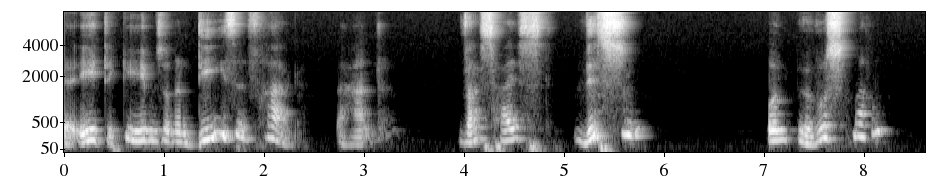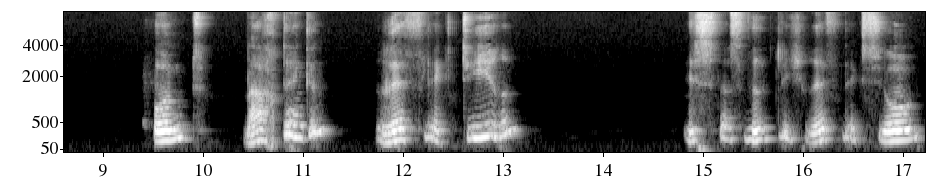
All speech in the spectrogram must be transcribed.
der Ethik geben, sondern diese Frage behandeln. Was heißt Wissen und Bewusstmachen und Nachdenken, reflektieren? Ist das wirklich Reflexion,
